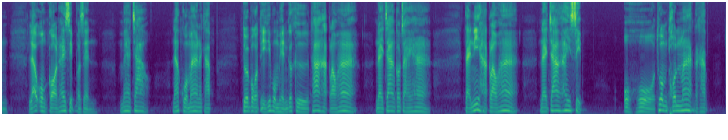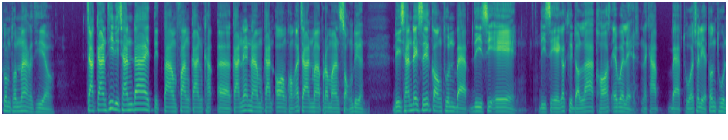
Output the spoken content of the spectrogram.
5%แล้วองค์กรให้ 10%แม่เจ้าน่ากลัวมากนะครับ โดยปกติที่ผมเห็นก็คือถ้าหักเรา 5 นายจ้างก็จะให้5แต่นี่หักเรา5นายจ้างให้10โอ้โห ท่วมท้นมากนะครับ ท่วมท้นมากเลยทีเดียว จากการที่ดิฉันได้ติดตามฟังการครับเอ่อการแนะนำการออมของอาจารย์มาประมาณ 2 เดือน ดิฉันได้ซื้อกองทุนแบบ DCA DCA ก็คือ Dollar Cost Average นะครับ แบบถัวเฉลี่ยต้นทุน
